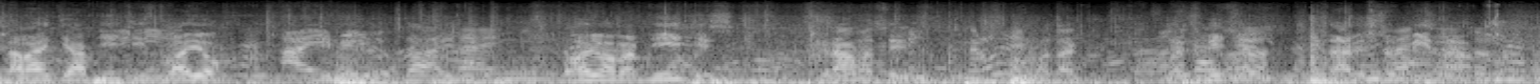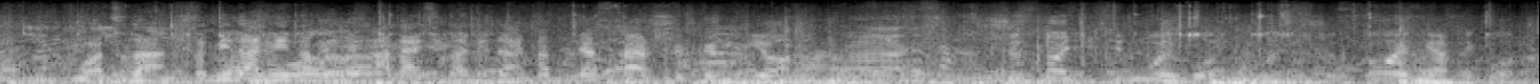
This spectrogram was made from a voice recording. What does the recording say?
Давайте обнитесь вдвоем. А, Эмиль, да, Эмиль. Вдвоем обнитесь. грамоты. Вот так. Возьмите медали, чтобы видно. Вот сюда, чтобы медаль видно было. Отдай сюда медаль. Это для старших Чемпион. шестой, седьмой год. Шестой, пятый год.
